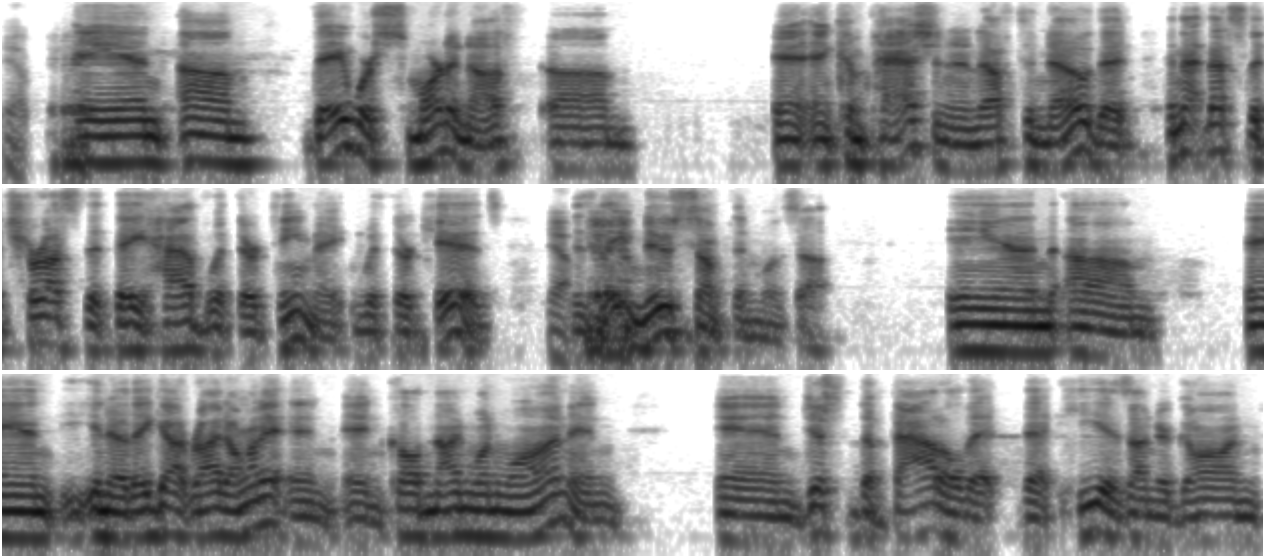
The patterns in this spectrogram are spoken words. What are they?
Yep. And um, they were smart enough um, and, and compassionate enough to know that and that that's the trust that they have with their teammate with their kids yep. is they knew something was up. And um and you know they got right on it and and called 911 and and just the battle that that he has undergone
